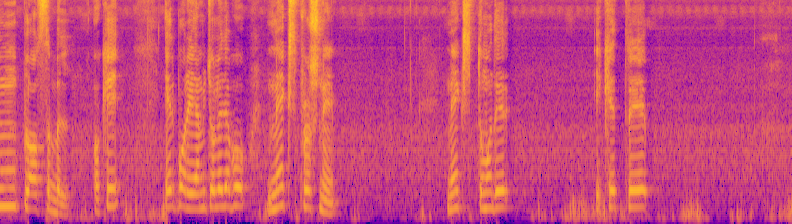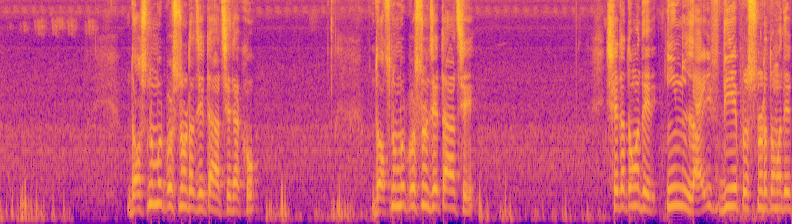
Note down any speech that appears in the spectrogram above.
ইমপ্লসিবল ওকে? এরপরে আমি চলে যাব নেক্সট প্রশ্নে। নেক্সট তোমাদের এক্ষেত্রে দশ নম্বর প্রশ্নটা যেটা আছে, দেখো। দশ নম্বর প্রশ্ন যেটা আছে, সেটা তোমাদের ইন লাইফ দিয়ে প্রশ্নটা তোমাদের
